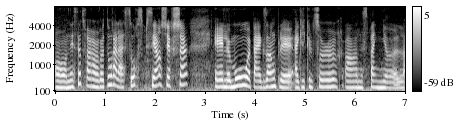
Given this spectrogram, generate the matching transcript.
On essaie de faire un retour à la source. Puis c'est en cherchant le mot, par exemple, agriculture en espagnol.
